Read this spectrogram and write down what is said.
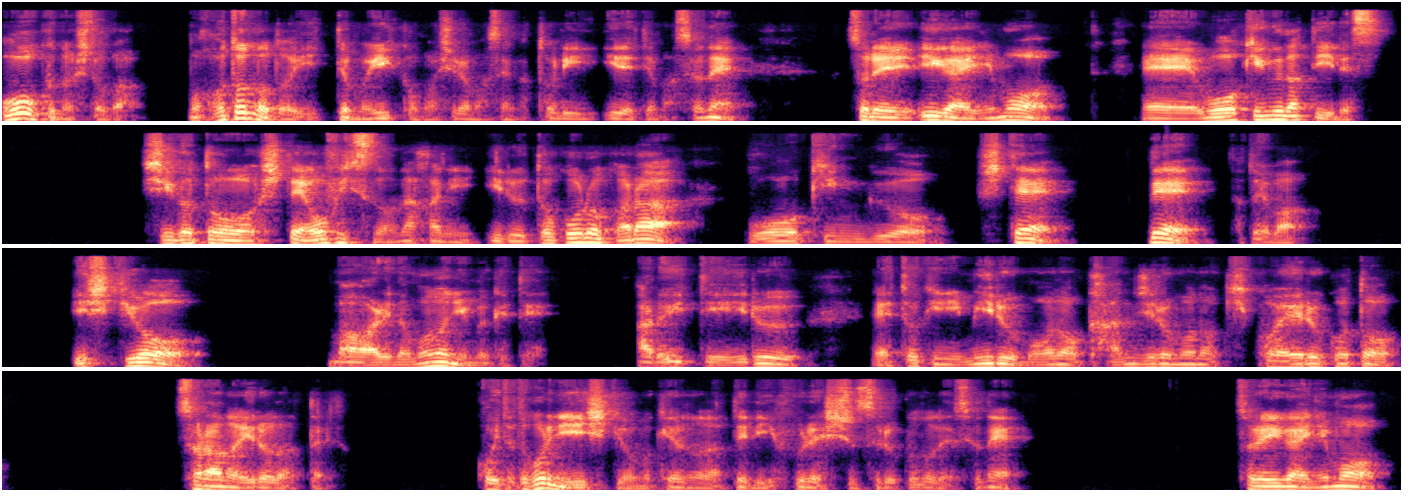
多くの人が、もうほとんどと言ってもいいかもしれませんが、取り入れてますよね。それ以外にも、えーウォーキングだっていいです。仕事をしてオフィスの中にいるところから、ウォーキングをして、で、例えば、意識を周りのものに向けて歩いているえー時に見るもの、感じるもの、聞こえること、空の色だったりと。こういったところに意識を向けるのだってリフレッシュすることですよね。それ以外にも、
